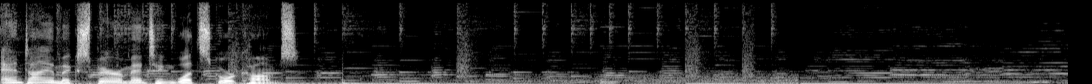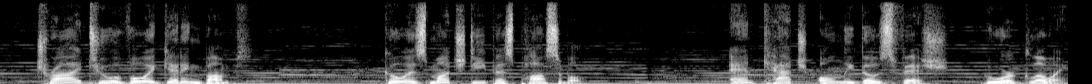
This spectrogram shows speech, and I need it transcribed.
and I am experimenting what score comes. Try to avoid getting bumped. Go as much deep as possible. And catch only those fish who are glowing.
